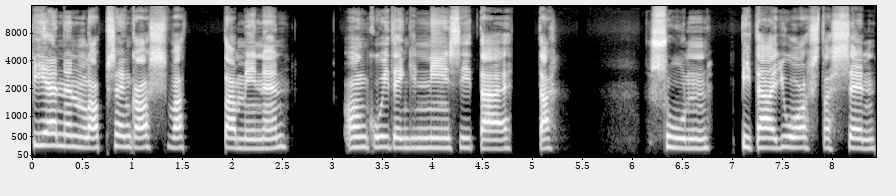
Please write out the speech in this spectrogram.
pienen lapsen kasvattaminen on kuitenkin niin sitä, että sun pitää juosta sen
